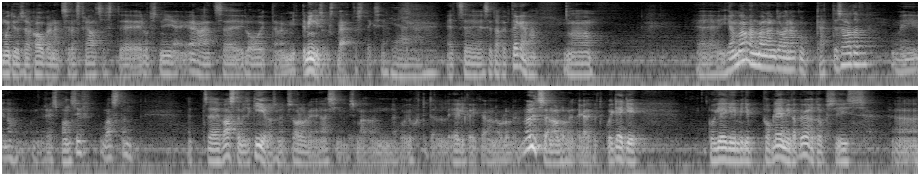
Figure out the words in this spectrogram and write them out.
muidu sa kaugened sellest reaalsest elust nii ära, et sa ei loo, ütleme, mitte mingisugust väärtust, eks ju yeah.. et see, seda peab tegema no,. ja ma arvan, ma olen ka nagu kättesaadav või noh, responsive vastan et see vastamise kiirus on üks oluline asi, mis ma arvan nagu juhtidel eelkõige on oluline, no üldse on oluline tegelikult, kui keegi. kui keegi mingi probleemiga pöördub, siis äh,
